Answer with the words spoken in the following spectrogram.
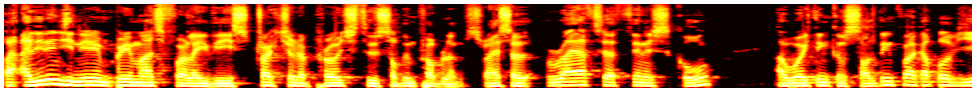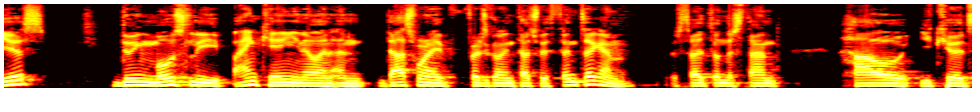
but I did engineering pretty much for like the structured approach to solving problems, right? So right after I finished school, I worked in consulting for a couple of years, doing mostly banking, you know, and, and that's when I first got in touch with fintech and started to understand how you could,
